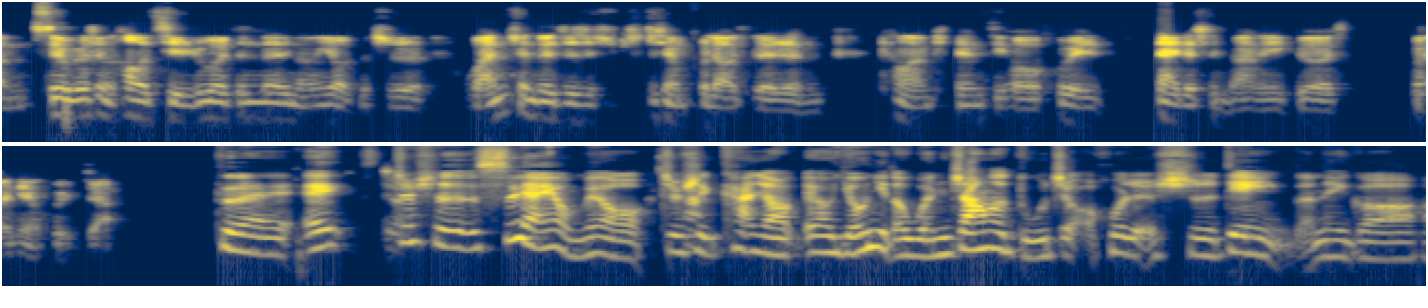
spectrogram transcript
嗯，所以我就很好奇，如果真的能有就是完全对这些之前不了解的人看完片子以后，会带着什么样的一个？晚点回家。对，哎，就是思源有没有就是看要要有你的文章的读者，或者是电影的那个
